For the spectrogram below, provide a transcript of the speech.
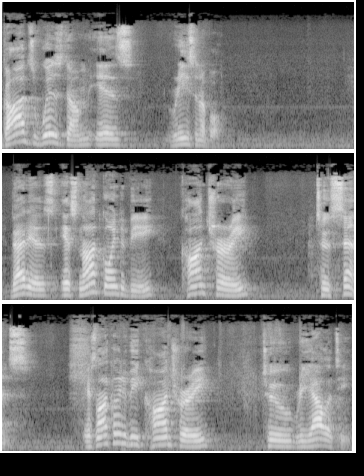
God's wisdom is reasonable. That is, it's not going to be contrary to sense. It's not going to be contrary to reality.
